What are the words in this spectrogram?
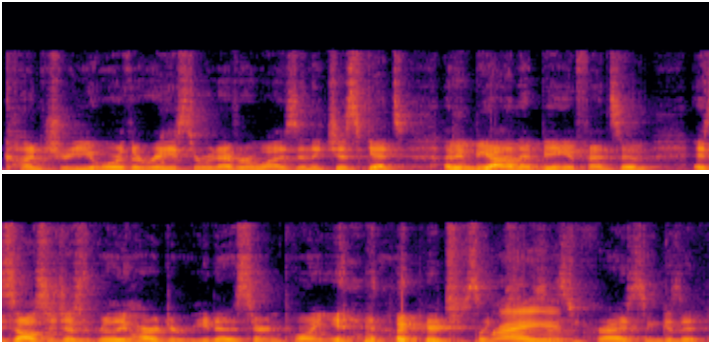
country or the race or whatever it was. And it just gets, I mean, beyond it being offensive, it's also just really hard to read at a certain point. You know, you're just like, Right. Jesus Christ. Because it,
